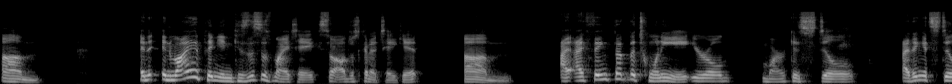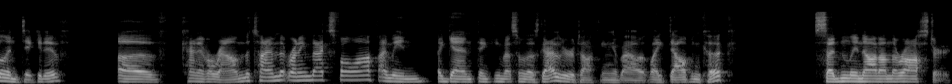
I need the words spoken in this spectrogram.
Um, and in my opinion, because this is my take, so I'll just kind of take it. Um, I, I think that the 28 year old mark is still, I think it's still indicative of kind of around the time that running backs fall off. I mean, again, thinking about some of those guys we were talking about, like Dalvin Cook, suddenly not on the roster.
